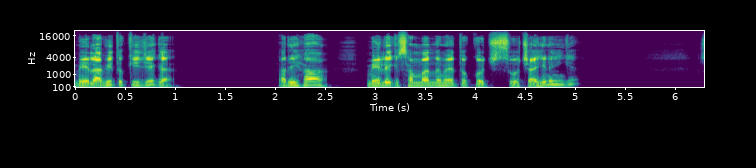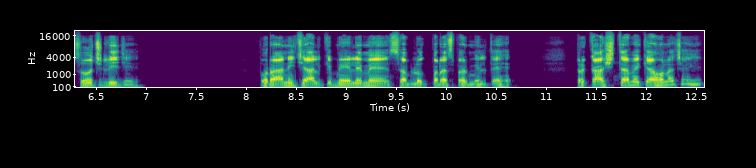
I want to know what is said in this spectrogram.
मेला भी तो कीजिएगा। अरे हाँ मेले के संबंध में तो कुछ सोचा ही नहीं गया। सोच लीजिए। पुरानी चाल के मेले में सब लोग परस्पर मिलते हैं। प्रकाशिता में क्या होना चाहिए?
